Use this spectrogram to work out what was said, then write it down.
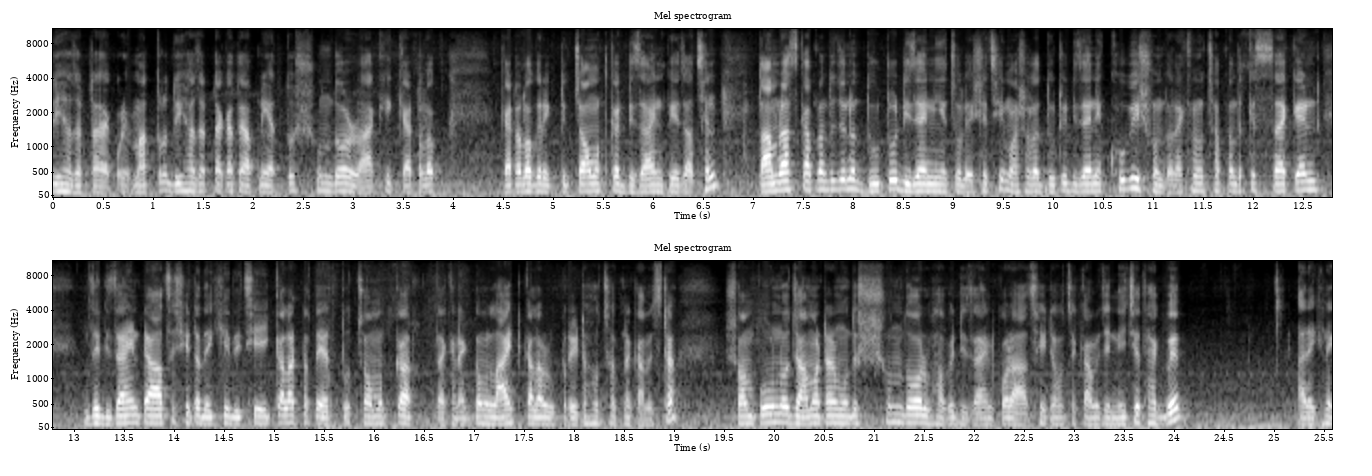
দুই হাজার টাকা করে। মাত্র দুই হাজার টাকাতে আপনি এত সুন্দর রাখি ক্যাটালগ ক্যাটালগের একটি চমৎকার ডিজাইন পেয়ে যাচ্ছেন। তো আমরা আজকে আপনাদের জন্য দুটো ডিজাইন নিয়ে চলে এসেছি। মাসাল্লাহ দুটো ডিজাইনে খুবই সুন্দর। এখন হচ্ছে আপনাদেরকে সেকেন্ড যে ডিজাইনটা আছে সেটা দেখিয়ে দিচ্ছি। এই কালারটাতে এত চমৎকার। দেখেন, একদম লাইট কালার উপরে। এটা হচ্ছে আপনার কামিজটা। সম্পূর্ণ জামাটার মধ্যে সুন্দরভাবে ডিজাইন করা আছে। এটা হচ্ছে কামিজের নিচে থাকবে। আর এখানে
